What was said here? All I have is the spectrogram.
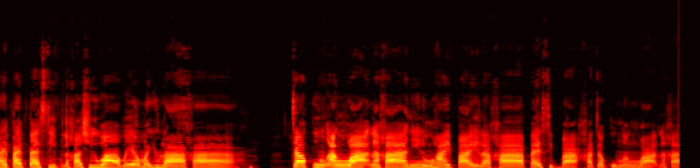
ให้ไป 80 นะคะ ชื่อว่าแววมายุราค่ะ เจ้ากรุงอังวะนะคะ อันนี้หนูให้ไปราคา 80 บาทค่ะ เจ้ากรุงอังวะนะคะ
